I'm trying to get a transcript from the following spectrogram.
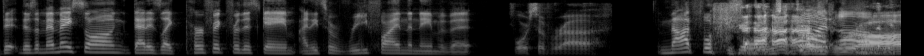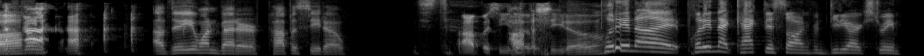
Th- There's a MEMME song that is like perfect for this game. I need to refine the name of it. Force of Ra. Not for Force of. Ra. I'll do you one better. Papacito. Opposite. Papacito. Put in uh put in that cactus song from DDR Extreme.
